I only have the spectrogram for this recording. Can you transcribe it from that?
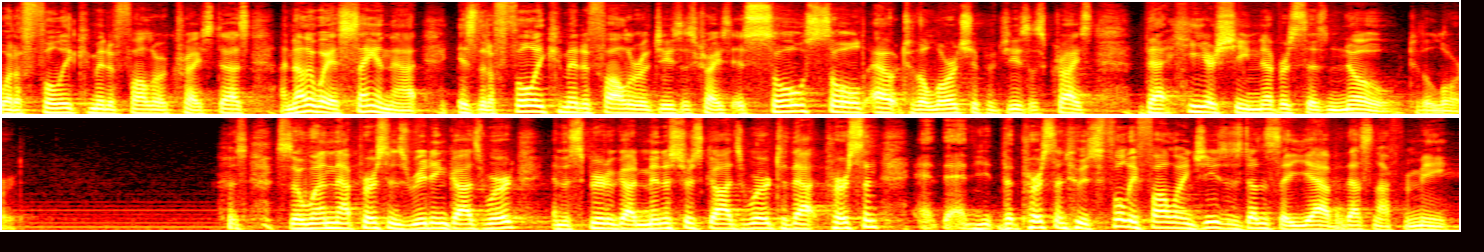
what a fully committed follower of Christ does. Another way of saying that is that a fully committed follower of Jesus Christ is so sold out to the lordship of Jesus Christ that he or she never says no to the Lord. so when that person is reading God's word and the Spirit of God ministers God's word to that person, and the person who's fully following Jesus doesn't say, Yeah, but that's not for me.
